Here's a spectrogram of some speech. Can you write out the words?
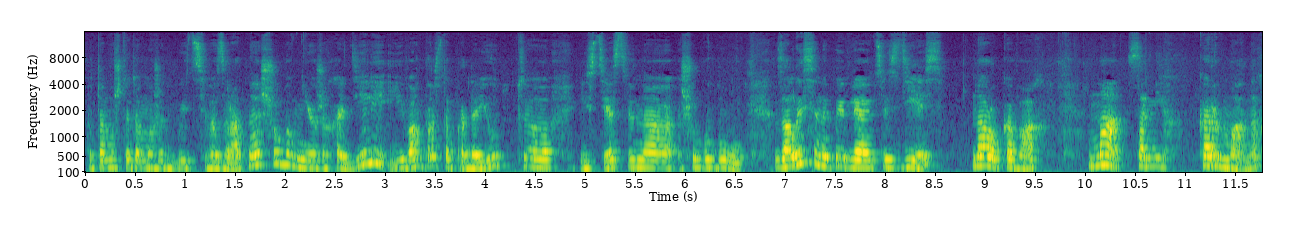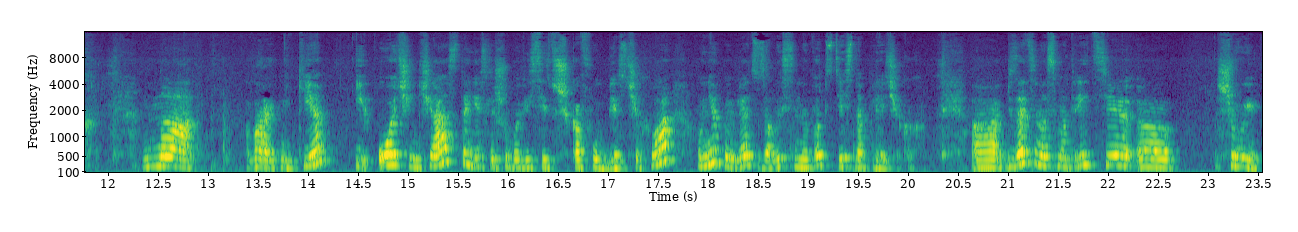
потому что это может быть возвратная шуба, в нее уже ходили, и вам просто продают, э, естественно, шубу БУ. Залысины появляются здесь, на рукавах, на самих карманах, на воротнике, и очень часто, если шуба висит в шкафу без чехла, у нее появляются залысины вот здесь на плечиках. А, обязательно смотрите э, швы.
